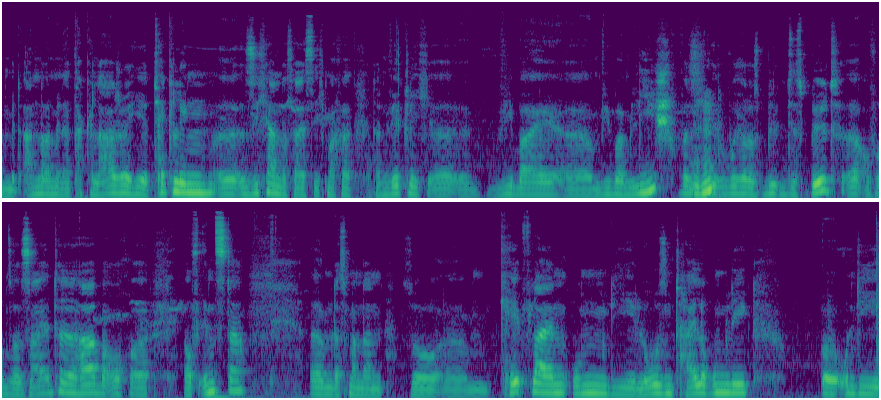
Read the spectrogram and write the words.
mit anderen, mit einer Takelage hier Tackling äh, sichern. Das heißt, ich mache dann wirklich äh, wie, bei, äh, wie beim Leash, was mhm. ich, wo ich auch das, das Bild äh, auf unserer Seite habe, auch äh, auf Insta, ähm, dass man dann so ähm, Capelein um die losen Teile rumlegt und die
